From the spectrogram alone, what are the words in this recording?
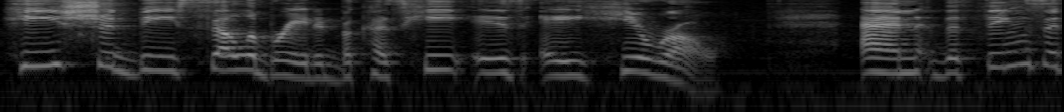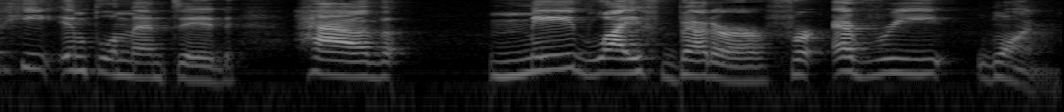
He should be celebrated because he is a hero. And the things that he implemented have made life better for everyone.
